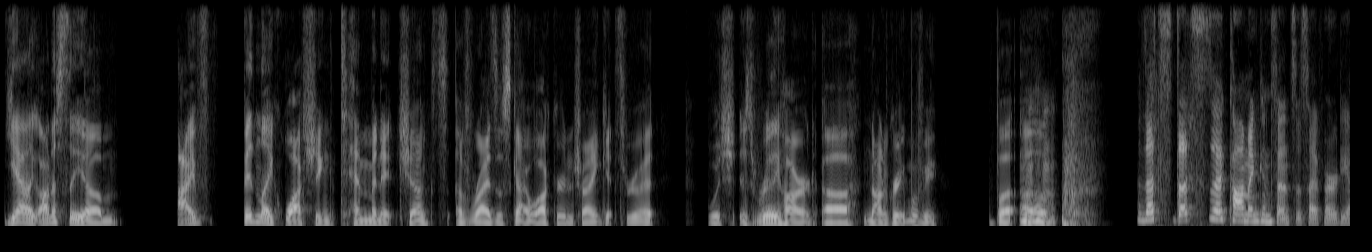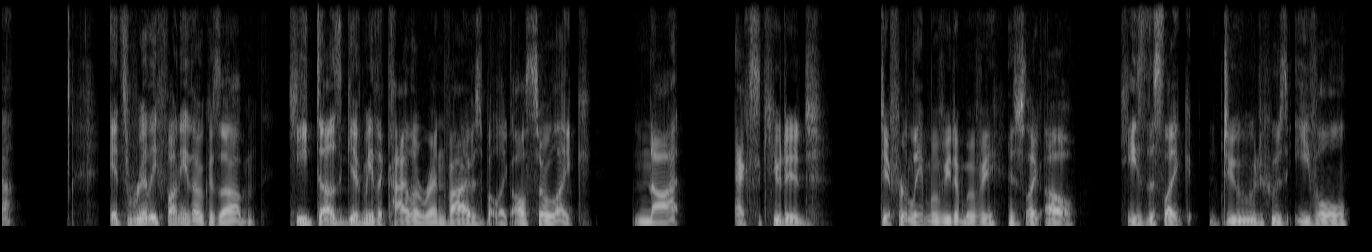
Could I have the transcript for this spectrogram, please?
yeah, like honestly, um, I've been like watching 10 minute chunks of Rise of Skywalker to try and get through it, which is really hard. Uh, not a great movie, but um, That's that's the common consensus I've heard. Yeah. it's really funny though because um he does give me the Kylo Ren vibes, but like also like not executed differently movie to movie. It's like oh he's this like dude who's evil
